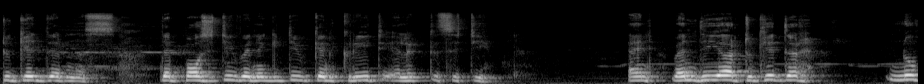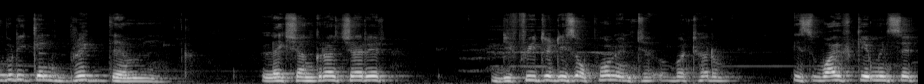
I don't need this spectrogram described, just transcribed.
togetherness. That positive and negative can create electricity. And when they are together, nobody can break them. Like Shankaracharya defeated his opponent, but her his wife came and said,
